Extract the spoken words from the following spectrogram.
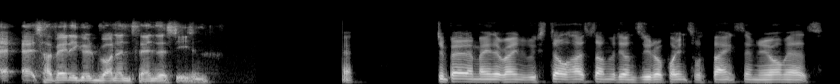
it's a very good run into the end of the season. To bear in mind that Ryan we still has somebody on zero points with Banks and Naomi. It's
